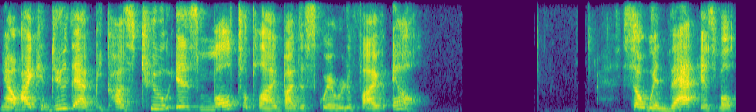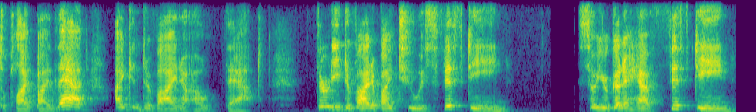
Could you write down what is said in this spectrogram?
Now I can do that because 2 is multiplied by the square root of 5L. So when that is multiplied by that, I can divide out that. 30 divided by 2 is 15, so you're going to have 15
